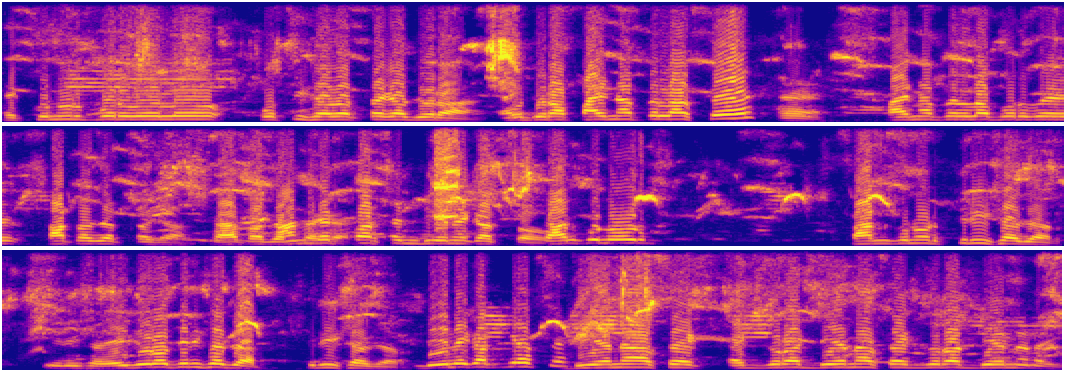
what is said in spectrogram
এই কুনুর পড়বে হলো পঁচিশ হাজার টাকা জোড়া। এক জোড়া পাইনাপেল আছে। হ্যাঁ। পাইনাপেলটা পড়বে সাত হাজার টাকা। সাত হাজার হান্ড্রেড পার্সেন্ট ডিএনএ কাটতো চান কুনুর সানকুনোর? তিরিশ হাজার। তিরিশ হাজার। এই জোড়া তিরিশ হাজার? তিরিশ হাজার। ডিএনএ কার্ড কি আছে? ডিএনএ আছে এক- জোড়া ডিএনএ আছে এক জোড়া ডিএনএ নাই।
